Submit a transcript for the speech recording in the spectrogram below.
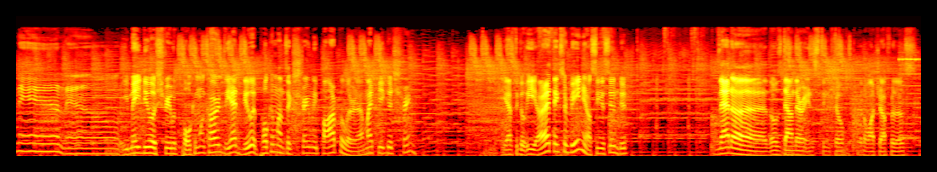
Now, now. You may do a stream with Pokemon cards? Yeah, do it. Pokemon's extremely popular. That might be a good stream. You have to go eat. All right, thanks for being here. I'll see you soon, dude. That, uh, those down there are instant kill. Gotta watch out for those.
